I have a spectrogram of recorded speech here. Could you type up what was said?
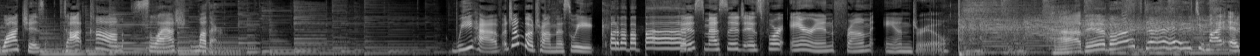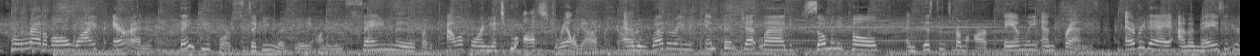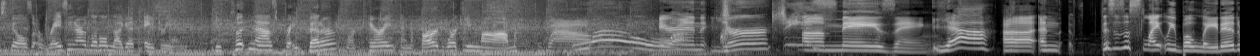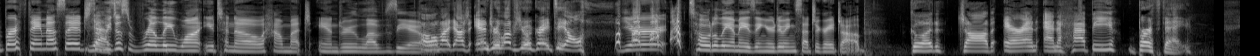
watches.com slash mother. We have a Jumbotron this week. Ba-da-ba-ba-ba. This message is for Erin from Andrew. Happy birthday to my incredible wife, Erin. Thank you for sticking with me on an insane move from California to Australia oh and weathering infant jet lag, so many colds, and distance from our family and friends. Every day, I'm amazed at your skills raising our little nugget, Adrian. He couldn't ask for a better, more caring, and hardworking mom. Wow. Whoa! Erin, you're amazing. Yeah. Uh, and this is a slightly belated birthday message. So we just really want you to know how much Andrew loves you. Oh my gosh, Andrew loves you a great deal. You're totally amazing. You're doing such a great job. Good job, Erin, and happy birthday.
